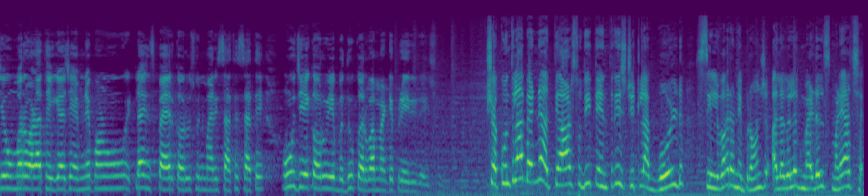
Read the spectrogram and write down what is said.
જે ઉંમરવાળા થઈ ગયા છે, એમને પણ હું એટલા ઇન્સ્પાયર કરું છું અને મારી સાથે સાથે હું જે કરું એ બધું કરવા માટે પ્રેરી રહી છું. શકુંતલાબેનને અત્યાર સુધી તેત્રીસ જેટલા ગોલ્ડ સિલ્વર અને બ્રોન્ઝ અલગ અલગ મેડલ્સ મળ્યા છે.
